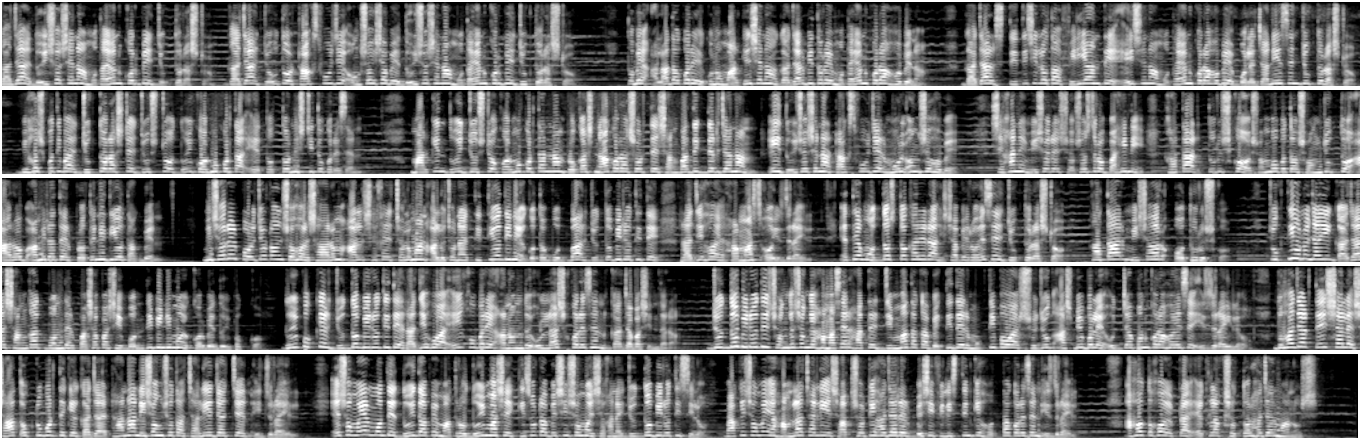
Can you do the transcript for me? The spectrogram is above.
গাজায় দুইশো সেনা মোতায়েন করবে যুক্তরাষ্ট্র। গাজায় যৌথ ফৌজে অংশ হিসাবে দুইশো সেনা মোতায়েন করবে যুক্তরাষ্ট্র। তবে আলাদা করে কোনো মার্কিন সেনা গাজার ভিতরে মোতায়েন করা হবে না। গাজার স্থিতিশীলতা ফিরিয়ে আনতে এই সেনা মোতায়েন করা হবে বলে জানিয়েছেন যুক্তরাষ্ট্র। বৃহস্পতিবার যুক্তরাষ্ট্রে জ্যেষ্ঠ দুই কর্মকর্তা এ তথ্য নিশ্চিত করেছেন। মার্কিন দুই জ্যেষ্ঠ কর্মকর্তার নাম প্রকাশ না করা শর্তে সাংবাদিকদের জানান, এই দুইশো সেনা ফৌজের মূল অংশ হবে। সেখানে মিশরের সশস্ত্র বাহিনী, কাতার, তুরস্ক, সম্ভবত সংযুক্ত আরব আমিরাতের প্রতিনিধিও থাকবেন। মিশরের পর্যটন শহর শারম আল শেখে চলমান আলোচনায় তৃতীয় দিনে গত বুধবার যুদ্ধবিরতিতে রাজি হয় হামাস ও ইসরায়েল। এতে মধ্যস্থকারীরা হিসাবে রয়েছে যুক্তরাষ্ট্র, কাতার, মিশর ও তুরস্ক। চুক্তি অনুযায়ী গাজায় সাংঘাত বন্ধের পাশাপাশি বন্দি বিনিময় করবে দুই পক্ষ। দুই পক্ষের যুদ্ধবিরতিতে রাজি হওয়া এই খবরে আনন্দ উল্লাস করেছেন গাজা বাসিন্দারা। যুদ্ধবিরতির সঙ্গে সঙ্গে হামাসের হাতে জিম্মা থাকা ব্যক্তিদের মুক্তি পাওয়ার সুযোগ আসবে বলে উদযাপন করা হয়েছে ইসরায়েলেও। দু হাজার তেইশ সালে সাত অক্টোবর থেকে গাজায় টানা নৃশংসতা চালিয়ে যাচ্ছেন ইসরায়েল। এ সময়ের মধ্যে দুই দাপে মাত্র দুই মাসে কিছুটা বেশি সময় সেখানে যুদ্ধবিরতি ছিল। বাকি সময়ে হামলা চালিয়ে সাতষট্টি হাজারের বেশি ফিলিস্তিনকে হত্যা করেছেন ইসরায়েল। আহত হয় প্রায় এক লাখ সত্তর হাজার মানুষ।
